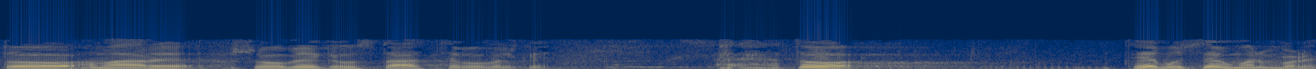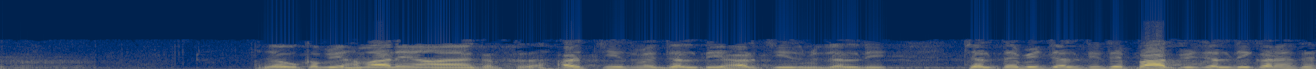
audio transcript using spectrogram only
تو ہمارے شعبے کے استاد تھے وہ بلکہ تو تھے مجھ سے عمر میں بڑے۔ جب وہ کبھی ہمارے یہاں آیا کرتے تھے، ہر چیز میں جلدی، ہر چیز میں جلدی، چلتے بھی جلدی تھے بات بھی جلدی کرے تھے۔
